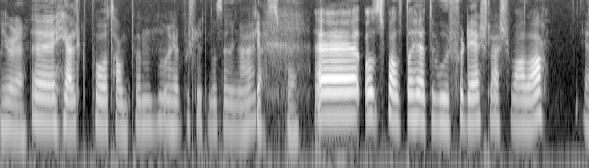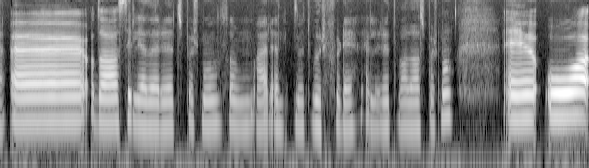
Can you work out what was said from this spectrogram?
Gjør det. eh, helt på tampen og helt på slutten av sendinga her. Gass på. Eh, og spalta heter 'Hvorfor det?' slash 'Hva da?' Ja. Eh, og da stiller jeg dere et spørsmål som er enten et 'hvorfor det?' eller et 'hva da?'-spørsmål. Eh, og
